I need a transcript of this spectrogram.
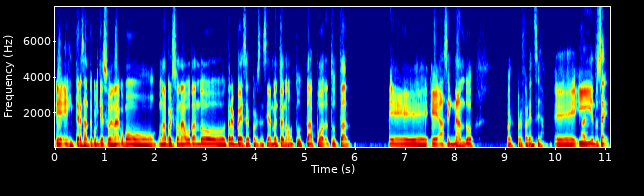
Es interesante porque suena como una persona votando tres veces, pero esencialmente no. Tú estás, tú estás eh, eh, asignando pues, preferencia. Eh, y entonces,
